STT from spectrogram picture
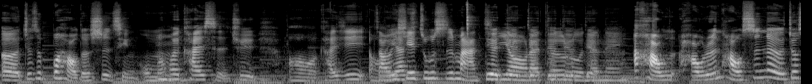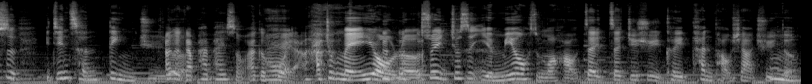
呃，就是不好的事情，我们会开始去哦，开始哦找一些蛛丝马迹哦来讨对对对对论的呢。啊，好好人好事那个就是已经成定局啊个给他。拍拍手，啊个哎鬼啊！啊就没有了，所以就是也没有什么好再再继续可以探讨下去的，嗯，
